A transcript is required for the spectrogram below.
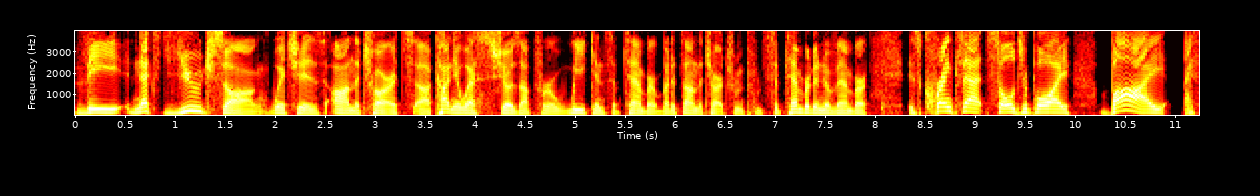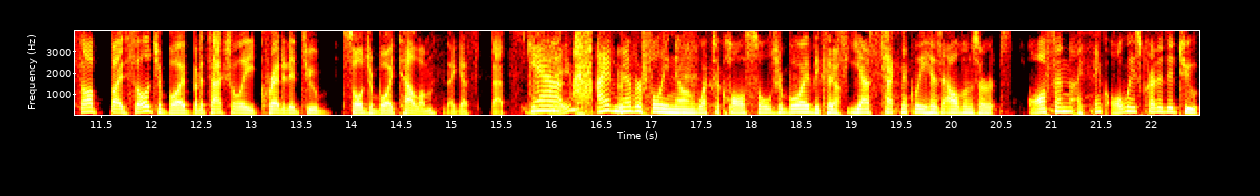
The next huge song, which is on the charts, uh, Kanye West shows up for a week in September, but it's on the charts from, from September to November, is Crank That Soulja Boy by, I thought by Soulja Boy, but it's actually credited to Soulja Boy Tell 'em. I guess that's his Yeah, name. I've never fully known what to call Soulja Boy because, yes, technically his albums are often, I think, always credited to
